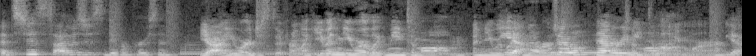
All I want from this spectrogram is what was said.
It's just, I was just a different person. Yeah, you were just different. Like even you were like mean to mom, and you would like Yeah, never be would never mean be to mean to mom, mom. anymore. Yeah.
